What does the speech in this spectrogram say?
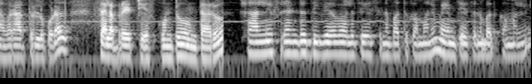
నవరాత్రులు కూడా సెలబ్రేట్ చేసుకుంటూ ఉంటారు. షాలిని ఫ్రెండ్ దివ్య వాళ్ళు చేసిన బతుకమ్మని మేము చేసిన బతుకమ్మల్ని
